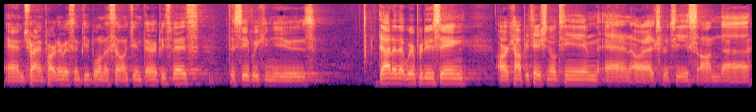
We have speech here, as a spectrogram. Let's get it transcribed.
and try and partner with some people in the cell and gene therapy space to see if we can use data that we're producing, our computational team, and our expertise on the,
